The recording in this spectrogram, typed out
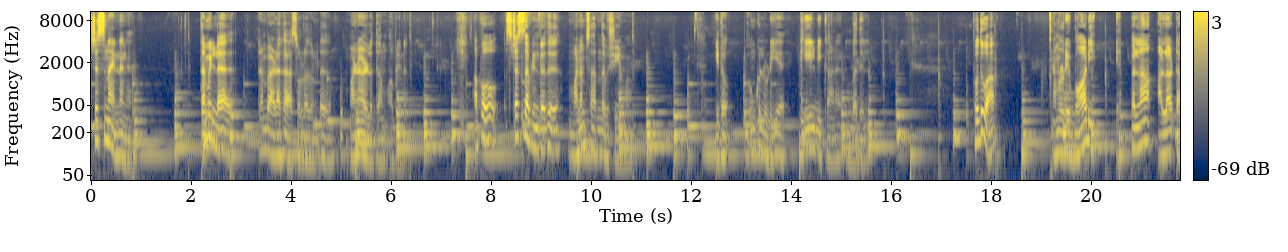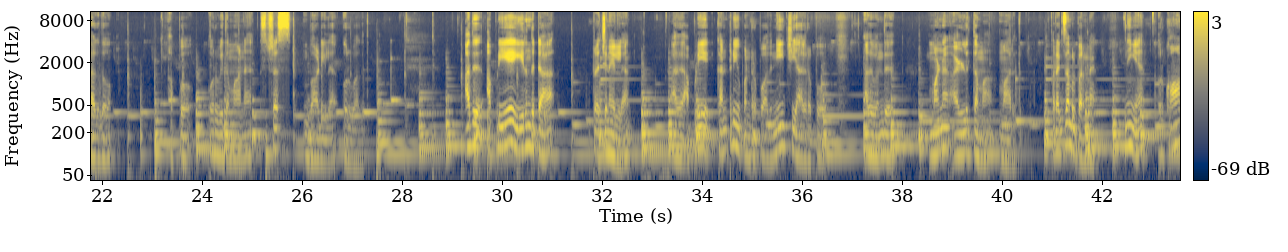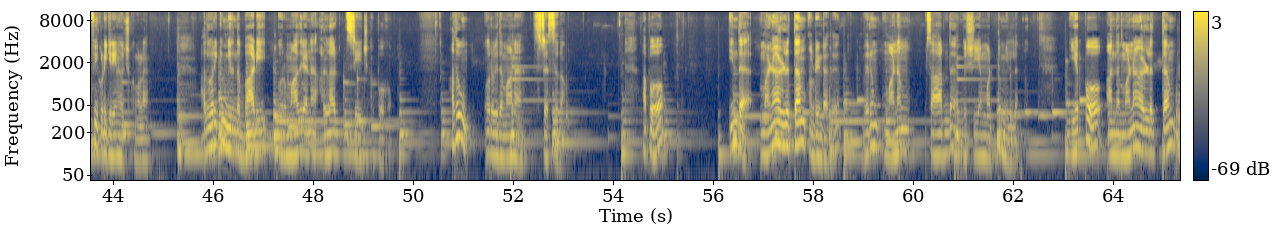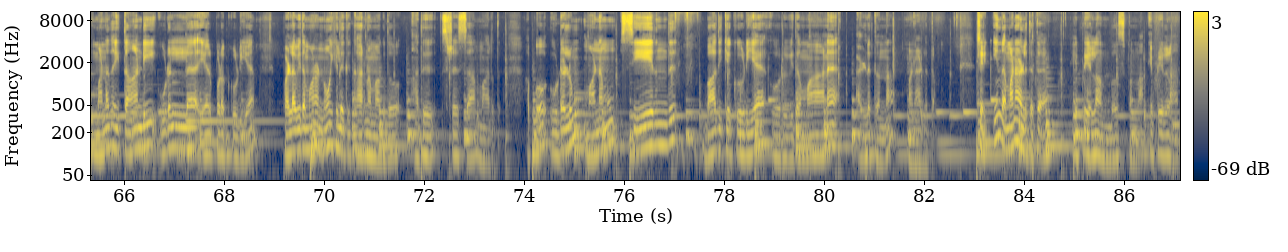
ஸ்ட்ரெஸ்னால் என்னங்க? தமிழில் ரொம்ப அழகாக சொல்கிறது உண்டு மன அழுத்தம் அப்படின்னு. அப்போது ஸ்ட்ரெஸ் அப்படின்றது மனம் சார்ந்த விஷயமா? இதோ உங்களுடைய கேள்விக்கான பதில். பொதுவாக நம்மளுடைய பாடி எப்பெல்லாம் அலர்ட் ஆகுதோ அப்போது ஒரு விதமான ஸ்ட்ரெஸ் பாடியில் உருவாகுது. அது அப்படியே இருந்துட்டா பிரச்சனை இல்லை. அது அப்படியே கண்டினியூ பண்ணுறப்போ அது நீச்சி ஆகிறப்போ அது வந்து மன அழுத்தமாக மாறுது. ஃபார் எக்ஸாம்பிள் பாருங்களேன். நீங்கள் ஒரு காஃபி குடிக்கிறீங்கன்னு வச்சுக்கோங்களேன். அது வரைக்கும் இருந்த பாடி ஒரு மாதிரியான அலர்ட் ஸ்டேஜுக்கு போகும். அதுவும் ஒரு விதமான ஸ்ட்ரெஸ்ஸு தான். அப்போது இந்த மன அழுத்தம் அப்படின்றது வெறும் மனம் சார்ந்த விஷயம் மட்டும் இல்லை. எப்போ அந்த மன அழுத்தம் மனதை தாண்டி உடலில் ஏற்படக்கூடிய பலவிதமான நோய்களுக்கு காரணமாகுதோ அது ஸ்ட்ரெஸ்ஸாக மாறுது. அப்போது உடலும் மனமும் சேர்ந்து பாதிக்கக்கூடிய ஒரு விதமான அழுத்தம் தான் மன அழுத்தம். சரி இந்த மன அழுத்தத்தை எப்படியெல்லாம் பர்ஸ் பண்ணலாம் எப்படியெல்லாம்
